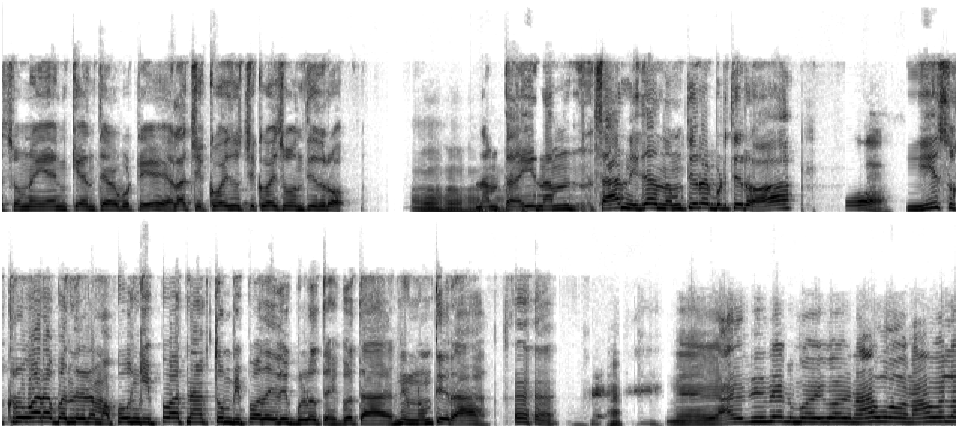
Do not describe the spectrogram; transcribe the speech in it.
ಸುಮ್ನೆ ಏನ್ಕೆ ಅಂತ ಹೇಳ್ಬಿಟ್ಟು ಎಲ್ಲ ಚಿಕ್ಕ ವಯಸ್ಸು ಚಿಕ್ಕ ವಯಸ್ಸು ಅಂತಿದ್ರು. ನಮ್ ತಾಯಿ ನಮ್ ಸಾರ್ ನಿಜ ನಂಬ್ತಿರೋ ಬಿಡ್ತಿರೋ? ಈ ಶುಕ್ರವಾರ ಬಂದ್ರೆ ನಮ್ಮ ಅಪ್ಪಂಗೆ ಇಪ್ಪತ್ನಾಲ್ಕು ತುಂಬ ಇಪ್ಪತ್ತೈದು ಬೀಳುತ್ತೆ ಗೊತ್ತಾ? ನೀವ್ ನಂಬ್ತೀರಾ? ಇವಾಗ ನಾವು ನಾವೆಲ್ಲ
